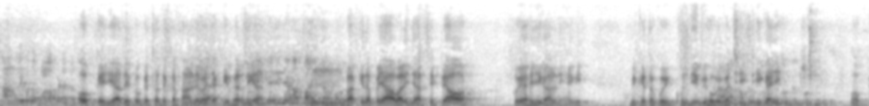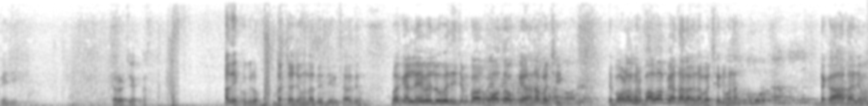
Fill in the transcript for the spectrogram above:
ਥਾਂਲੇ ਪਤਾ ਬੜਾ ਪੜਾ ਓਕੇ ਜੀ ਆ ਦੇਖੋ ਕਿੱਥੋਂ ਤੇ ਕਰਸਾਨ ਲੈਵਾ ਚੱਕੀ ਫਿਰਦੀ ਆ। ਬਾਕੀ ਤਾਂ ਪੰਜਾਬ ਵਾਲੀ ਜਰਸੀ ਪਿਓਰ ਕੋਈ ਇਹੋ ਜੀ ਗੱਲ ਨਹੀਂ ਹੈਗੀ। ਵੀ ਕਿਤੋਂ ਕੋਈ ਖੁੰਝੀ ਵੀ ਹੋਵੇ ਬੱਚੀ ਠੀਕ ਹੈ ਜੀ? ਓਕੇ ਜੀ। ਕਰੋ ਚੈੱਕ। ਆ ਦੇਖੋ ਵੀਰੋ, ਬੱਚਾ ਚਾਹੁੰਦਾ ਤੁਸੀਂ ਦੇਖ ਸਕਦੇ ਹੋ। ਬਾਕੀ ਲੈਵਲ ਲੂਵੇ ਦੀ ਚਮਕੌਰ ਬਹੁਤ ਔਕੇ ਹਨਾ ਬੱਚੀ? ਤੇ ਬੌਲਾ ਫਿਰ ਬਾਵਾ ਪਿਆਦਾ ਲੱਗਦਾ ਬੱਚੇ ਨੂੰ, ਹਨਾ? ਡਕਾਤ ਆ ਜਾਵਾਂ।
